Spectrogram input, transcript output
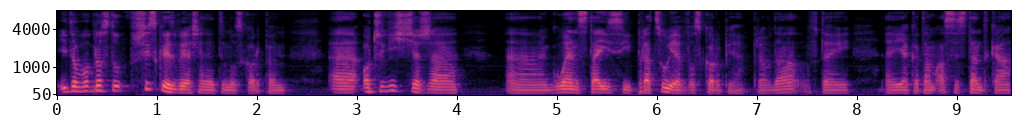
I to po prostu wszystko jest wyjaśnione tym Oskorpem. oczywiście, że Gwen Stacy pracuje w Oskorpie, prawda? W tej E, jako tam asystentka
